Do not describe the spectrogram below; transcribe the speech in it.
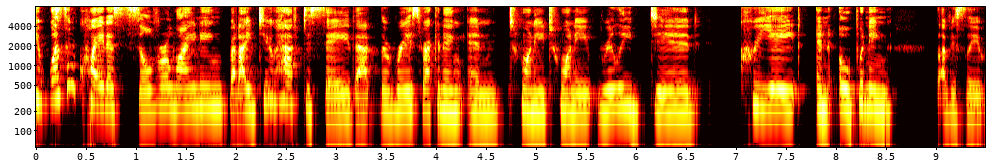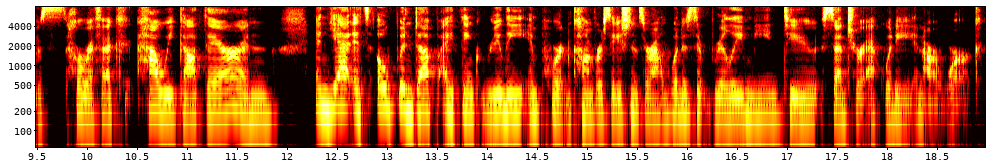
It wasn't quite a silver lining, but I do have to say that the race reckoning in 2020 really did create an opening obviously it was horrific how we got there and and yet it's opened up i think really important conversations around what does it really mean to center equity in our work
